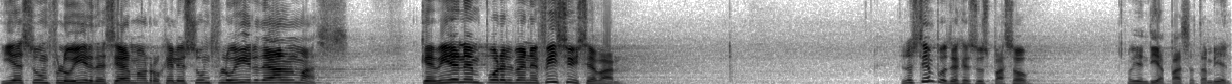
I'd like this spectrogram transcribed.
y es un fluir, decía hermano Rogelio, es un fluir de almas que vienen por el beneficio y se van. En los tiempos de Jesús pasó, hoy en día pasa también.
